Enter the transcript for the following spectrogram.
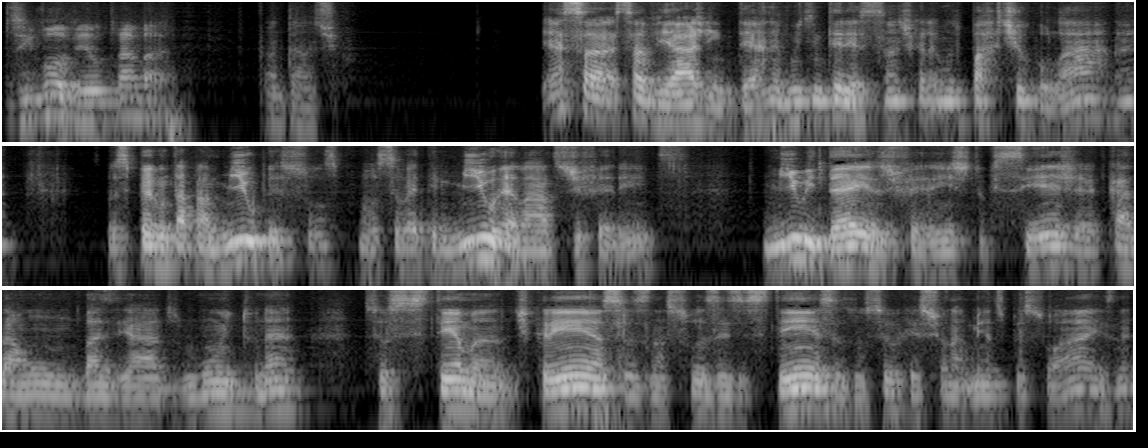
desenvolver o trabalho. Fantástico. Essa, essa viagem interna é muito interessante, porque ela é muito particular, né? Você perguntar para mil pessoas, você vai ter mil relatos diferentes, mil ideias diferentes do que seja, cada um baseado muito, né? Seu sistema de crenças, nas suas existências, nos seus questionamentos pessoais, né?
